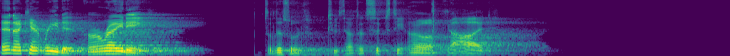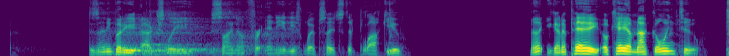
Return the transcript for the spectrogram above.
And I can't read it. Alrighty. So this was 2016. Oh, God. Does anybody actually sign up for any of these websites that block you? Uh, you gotta pay. Okay, I'm not going to.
